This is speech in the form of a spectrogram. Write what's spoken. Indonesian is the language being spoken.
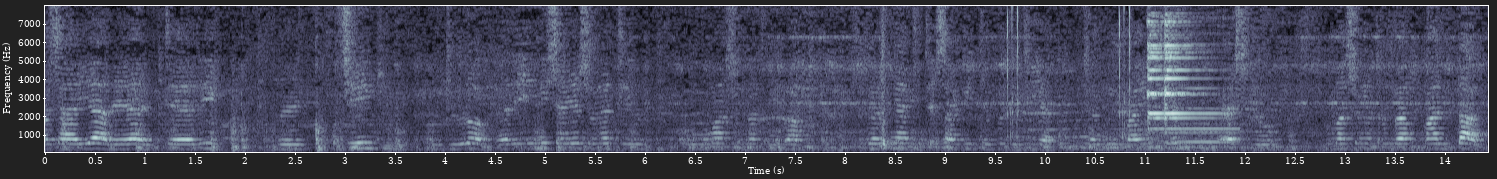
Nama saya Rea Viteri Mecing Buduro. Hari ini saya sudah di rumah sunat imam. Sebenarnya tidak sakit dan ujian. Sambil main game PS2 Rumah sunat terbang mantap.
